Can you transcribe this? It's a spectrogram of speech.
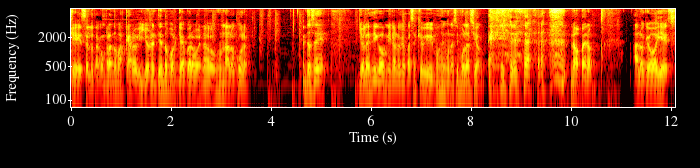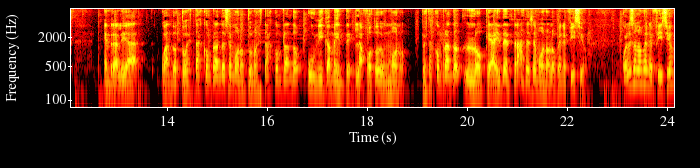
que se lo está comprando más caro y yo no entiendo por qué, pero bueno, es una locura. Entonces, yo les digo, mira, lo que pasa es que vivimos en una simulación. no, pero a lo que voy es, en realidad, cuando tú estás comprando ese mono, tú no estás comprando únicamente la foto de un mono. Tú estás comprando lo que hay detrás de ese mono, los beneficios. ¿Cuáles son los beneficios,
